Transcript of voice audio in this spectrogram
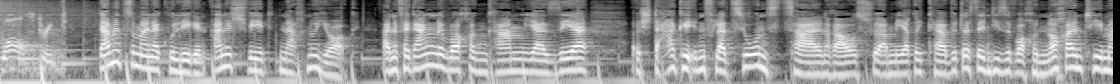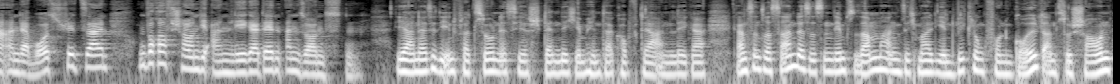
Wall Street. Damit zu meiner Kollegin Anne Schwedt nach New York. Eine vergangene Woche kamen ja sehr äh, starke Inflationszahlen raus für Amerika. Wird das denn diese Woche noch ein Thema an der Wall Street sein? Und worauf schauen die Anleger denn ansonsten? Ja, Nette, die Inflation ist hier ständig im Hinterkopf der Anleger. Ganz interessant ist es in dem Zusammenhang, sich mal die Entwicklung von Gold anzuschauen.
